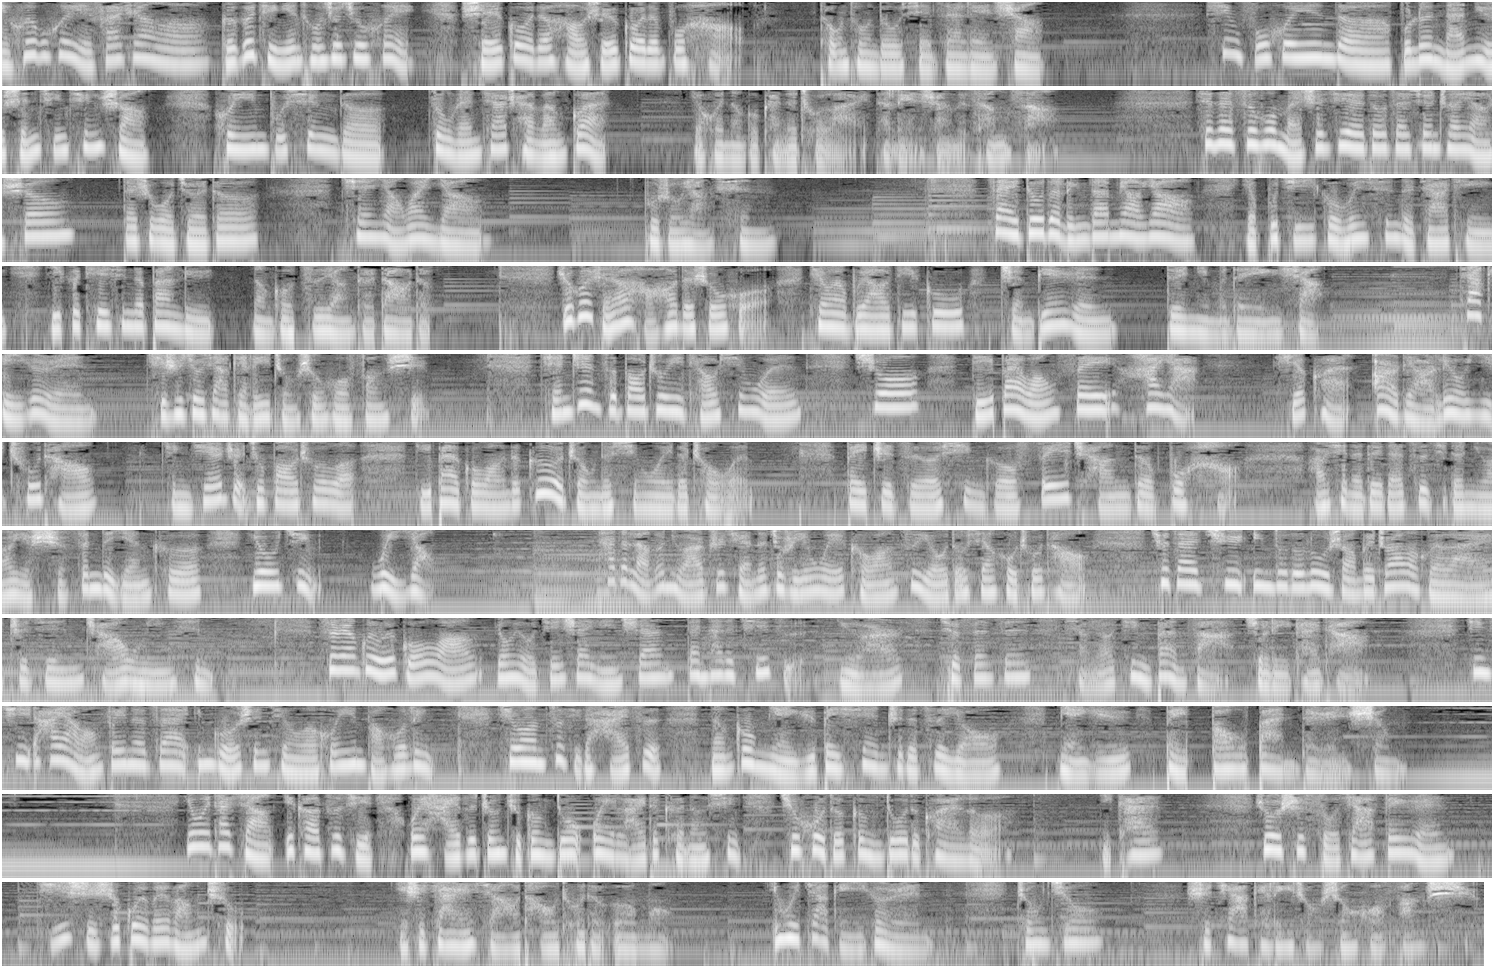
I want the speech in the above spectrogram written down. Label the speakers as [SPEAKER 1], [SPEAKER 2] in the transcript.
[SPEAKER 1] 你会不会也发现了，隔个几年同学聚会，谁过得好，谁过得不好，通通都写在脸上。幸福婚姻的，不论男女神情清爽；婚姻不幸的，纵然家产万贯，也会能够看得出来他脸上的沧桑。现在似乎满世界都在宣传养生，但是我觉得，千养万养，不如养心。再多的灵丹妙药，也不及一个温馨的家庭、一个贴心的伴侣能够滋养得到的。如果想要好好的生活，千万不要低估枕边人对你们的影响。嫁给一个人，其实就嫁给了一种生活方式。前阵子爆出一条新闻，说迪拜王妃哈雅携款二点六亿出逃，紧接着就爆出了迪拜国王的各种的行为的丑闻。被指责性格非常的不好，而且呢，对待自己的女儿也十分的严苛，幽禁喂药。他的两个女儿之前呢，就是因为渴望自由，都先后出逃，却在去印度的路上被抓了回来，至今查无音信。虽然贵为国王，拥有金山银山，但他的妻子、女儿却纷纷想要尽办法去离开他。近期，哈雅王妃呢在英国申请了婚姻保护令，希望自己的孩子能够免于被限制的自由，免于被包办的人生。因为他想依靠自己为孩子争取更多未来的可能性，去获得更多的快乐。你看，若是所嫁非人，即使是贵为王储，也是家人想要逃脱的噩梦。因为嫁给一个人，终究。是嫁给了一种生活方式，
